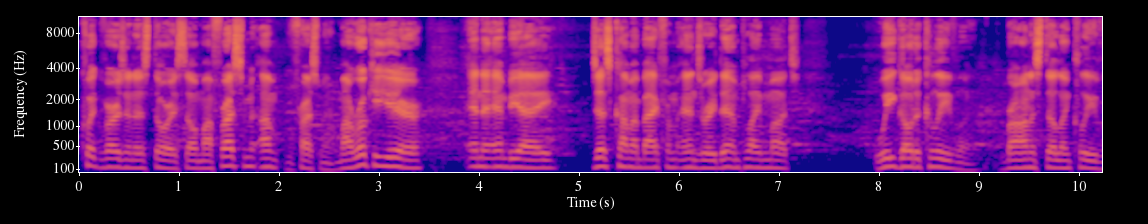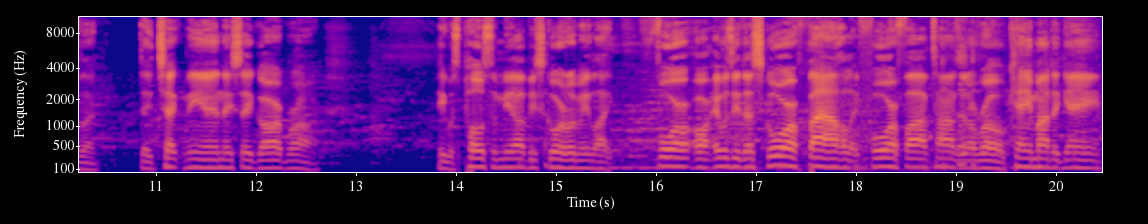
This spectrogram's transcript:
quick version of the story. So my freshman, I'm freshman, my rookie year in the NBA, just coming back from injury, didn't play much. We go to Cleveland. Bron is still in Cleveland. They check me in. They say guard Bron. He was posting me up. He scored with me like four, or it was either score or foul, like four or five times in a row. Came out the game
